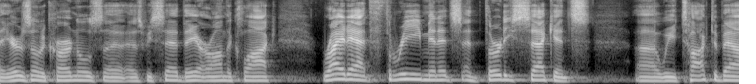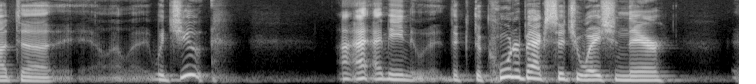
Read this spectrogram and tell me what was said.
The Arizona Cardinals, uh, as we said, they are on the clock right at three minutes and 30 seconds. Uh, we talked about, uh, would you, I, I mean, the, the cornerback situation there, uh,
